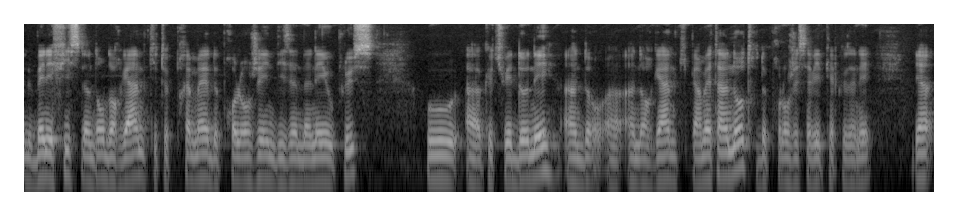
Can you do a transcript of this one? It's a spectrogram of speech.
le bénéfice d'un don d'organe qui te permet de prolonger une dizaine d'années ou plus, ou euh, que tu aies donné un, organe qui permette à un autre de prolonger sa vie de quelques années, eh bien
